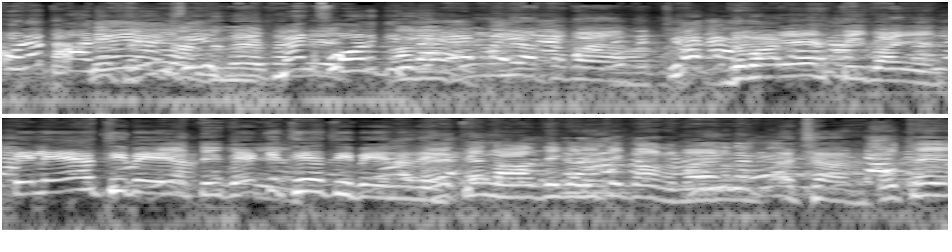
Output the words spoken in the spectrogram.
ਹੁਣੇ ਥਾਣੇ ਹੀ ਆਈ ਸੀ ਮੈਨੂੰ ਫੋਨ ਕੀਤਾ ਉਹਨੇ ਹੱਥ ਪਾਇਆ ਦੁਬਾਰਾ ਇਹ ਹੱਥੀ ਪਾਏ ਆ। ਪਹਿਲੇ ਇਹ ਹੱਥੀ ਪਏ ਆ? ਹੱਥੀ ਪਏ ਇਹ ਕਿੱਥੇ ਹੱਥੀ ਪਏ ਇਹਨਾਂ ਦੇ? ਇੱਥੇ ਨਾਲ ਦੀ ਗਲੀ 'ਚ ਘਰ ਵਾ ਇਹਨਾਂ ਦਾ। ਅੱਛਾ। ਉੱਥੇ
